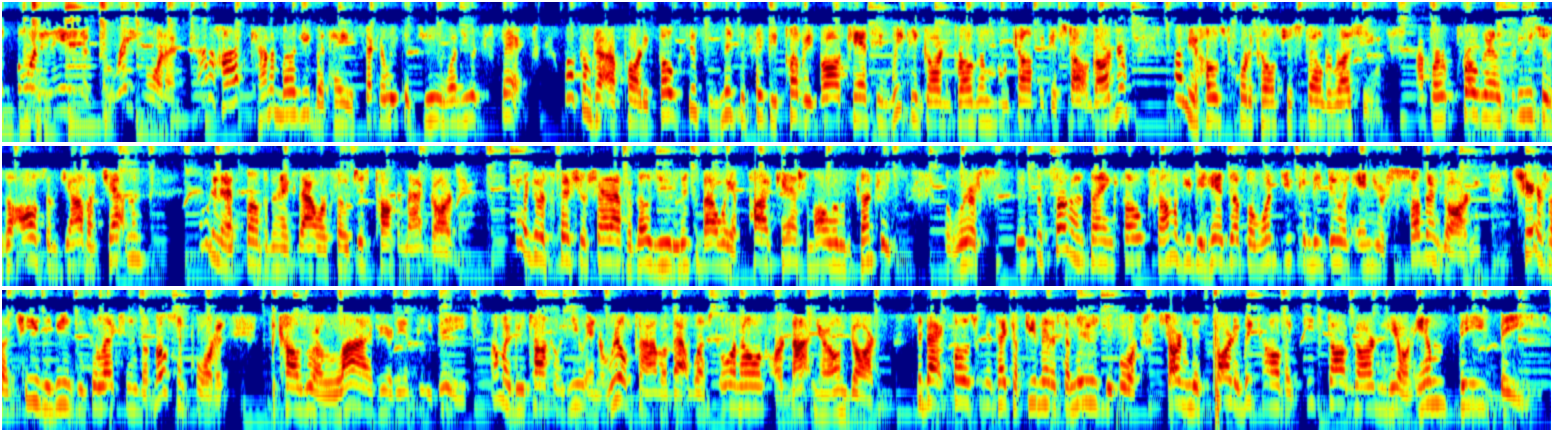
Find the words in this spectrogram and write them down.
Good morning, ain't it a great morning? Kind of hot, kind of muggy, but hey, second week of June, what do you expect? Welcome to our party, folks. This is Mississippi Public Broadcasting weekly garden program. We call it the Gestalt Gardener. I'm your host, horticulturist Felder Rushing. Our program producer is awesome Java Chapman. We're going to have fun for the next hour or so just talking about gardening. I want to give a special shout out to those of you who listen by way of podcasts from all over the country. But we're it's a southern thing, folks. So I'm gonna give you a heads up on what you can be doing in your southern garden. Shares a cheesy music selection, but most important, because we're live here at MPB, I'm gonna be talking with you in real time about what's going on or not in your own garden. Sit back, folks. We're gonna take a few minutes of news before starting this party we call the Gestalt Garden here on MPB.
